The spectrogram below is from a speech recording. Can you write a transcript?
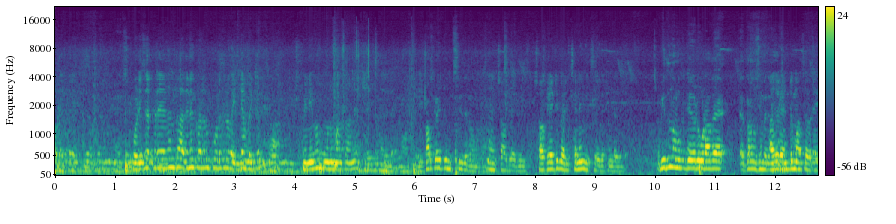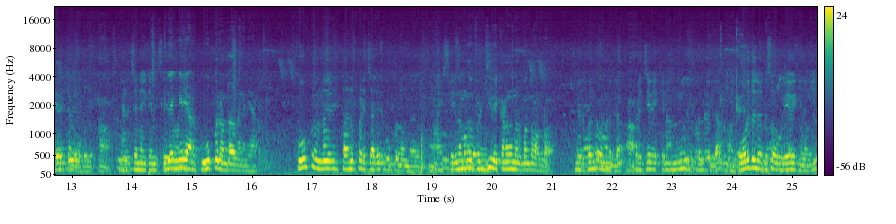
വയ്ക്കാം പൊടി ശർക്കര ആയതുകൊണ്ട് അതിനേക്കാളും കൂടുതൽ വയ്ക്കാൻ പറ്റും. മിനിമം മൂന്ന് മാസമാണ് ഇട്ടിരിക്കുന്നത് ചോക്ലേറ്റ് മിക്സ് ചെയ്തിട്ടുണ്ടോ? ചോക്ലേറ്റ് മിക്സ് ചോക്ലേറ്റ് വെളിച്ചെണ്ണ മിക്സ് ചെയ്തിട്ടുണ്ട് ഇതിൽ അപ്പോൾ ഇത് നമുക്ക് കേടുകൂടാതെ എത്ര ദിവസം വരെ അത് രണ്ട് മാസം വരെ വയ്ക്കാൻ പറ്റത്തുള്ളൂ. ആ. വെളിച്ചെണ്ണയൊക്കെ മിക്സ് ഇത് ചെയ്ത് എങ്ങനെയാണ് പൂപ്പലുണ്ടാകുന്നത് എങ്ങനെയാണ് പൂപ്പലുണ്ടായി തണുപ്പടിച്ചാൽ പൂപ്പലുണ്ടാകും. നമ്മൾ ഫ്രിഡ്ജിൽ വെക്കണമെന്ന് നിർബന്ധമുണ്ടോ? നിർബന്ധമൊന്നുമില്ല. ഫ്രിഡ്ജ് വെക്കണമെന്ന് നിർബന്ധമില്ല. കൂടുതൽ ദിവസം ഉപയോഗിക്കണമെങ്കിൽ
